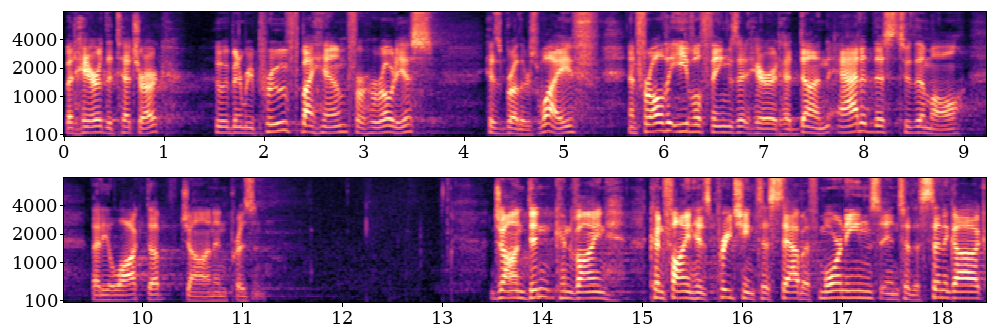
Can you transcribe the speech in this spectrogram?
But Herod the Tetrarch, who had been reproved by him for Herodias, his brother's wife, and for all the evil things that Herod had done, added this to them all that he locked up John in prison. John didn't confine, confine his preaching to Sabbath mornings and to the synagogue.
